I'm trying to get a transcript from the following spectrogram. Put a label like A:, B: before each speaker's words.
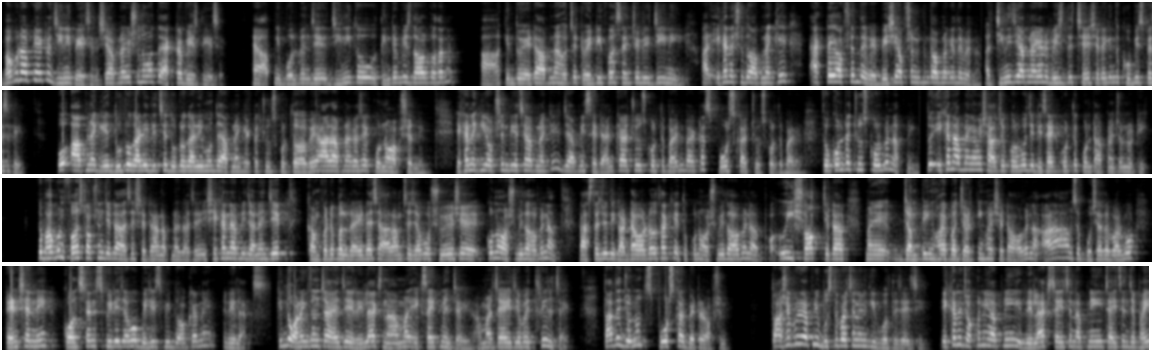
A: ভাবুন আপনি একটা জিনি পেয়েছেন, সে আপনাকে শুধুমাত্র একটা বিষ দিয়েছে। হ্যাঁ আপনি বলবেন যে জিনি তো তিনটে বিষ দেওয়ার কথা না কিন্তু এটা আপনার হচ্ছে টোয়েন্টি ফার্স্ট সেঞ্চুরি জিনি। আর এখানে শুধু আপনাকে একটাই অপশন দেবে, বেশি অপশন কিন্তু আপনাকে দেবে না। আর জিনি যে আপনাকে বিষ দিচ্ছে, সেটা কিন্তু খুবই স্পেসিফিক ও আপনাকে দুটো গাড়ি দিচ্ছে, দুটো গাড়ির মধ্যে আপনাকে একটা চুজ করতে হবে, আর আপনার কাছে কোনো অপশন নেই। এখানে কি অপশন দিয়েছে আপনাকে? যে আপনি সেডান কার চুজ করতে পারেন বা একটা স্পোর্টস কার চুজ করতে পারেন। তো কোনটা চুজ করবেন আপনি? তো এখানে আপনাকে আমি সাহায্য করব যে ডিসাইড করতে কোনটা আপনার জন্য ঠিক। তো ভাবুন ফার্স্ট অপশন যেটা আছে সেটা আপনার কাছে। সেখানে আপনি জানেন যে কমফোর্টেবল রাইড আছে, আরামসে যাব, শুয়ে শুয়ে কোনো অসুবিধা হবে না। রাস্তায় যদি গাড্ডা ওয়াড্ডাও থাকে তো কোনো অসুবিধা হবে না। ওই শখ যেটা মানে জাম্পিং হয় বা জার্কিং হয় সেটা হবে না। আরামসে পৌঁছাতে পারব টেনশন নেই কনস্ট্যান্ট স্পিডে যাব, বেশি স্পিড দরকার নেই রিল্যাক্স কিন্তু অনেকজন চায় যে রিল্যাক্স না, আমার এক্সাইটমেন্ট চাই, আমার চাই যে ভাই থ্রিল চাই। তাদের জন্য স্পোর্টস কার বেটার অপশন তো আশা করি আপনি বুঝতে পারছেন আমি কি বলতে চাইছি। এখানে যখনই আপনি রিল্যাক্স চাইছেন, আপনি চাইছেন যে, ভাই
